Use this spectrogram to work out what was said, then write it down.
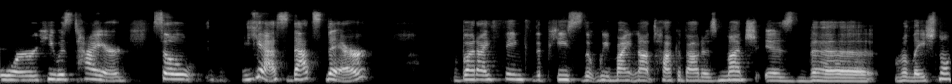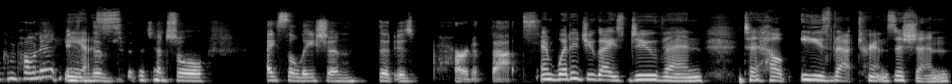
or he was tired? So, yes, that's there but I think the piece that we might not talk about as much is the relational component and yes. the, the potential isolation that is part of that. And what did you guys do then to help ease that transition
